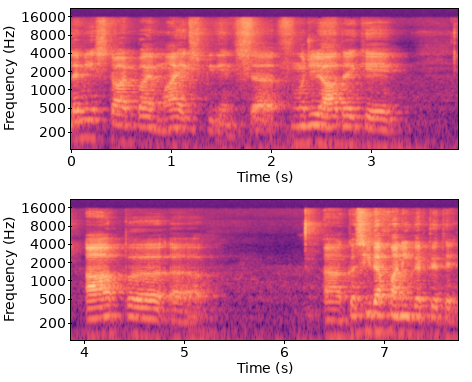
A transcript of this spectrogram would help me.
let me start by my experience مجھے یاد ہے کہ آپ uh, uh, uh, قصیدہ خوانی کرتے تھے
